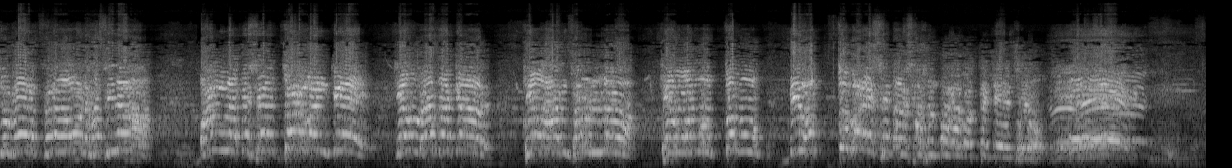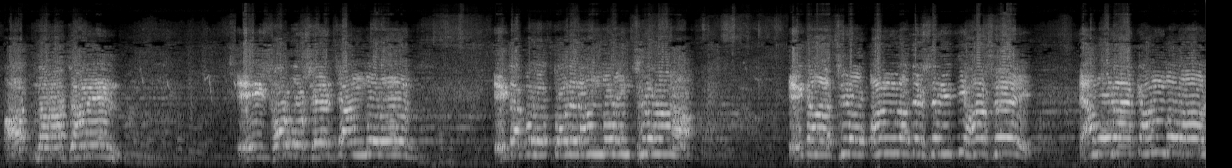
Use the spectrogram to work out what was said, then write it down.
যুগের ফেরাউন হাসিনা, বাংলাদেশের জনগণকে কেউ রাজাকার, কেউ আনসারুল্লাহ, কেউ অমুক তমুক বিভক্ত করে সে তার শাসন পাকা করতে চেয়েছিল। আপনারা জানেন, এই সর্বশেষ যে আন্দোলন, এটা কোন দলের আন্দোলন ছিল না। এটা ছিল বাংলাদেশের ইতিহাসে এমন এক আন্দোলন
